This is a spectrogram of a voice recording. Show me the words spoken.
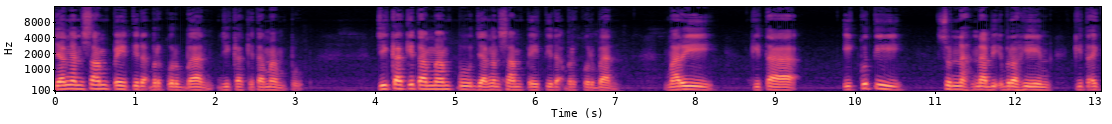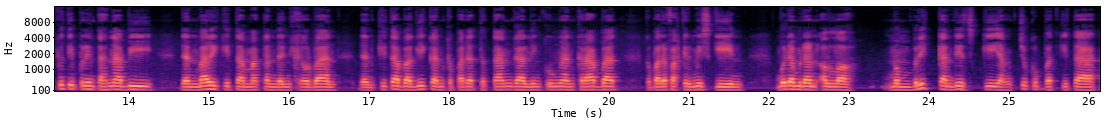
jangan sampai tidak berkurban jika kita mampu. Jika kita mampu jangan sampai tidak berkurban. Mari kita ikuti sunnah Nabi Ibrahim, kita ikuti perintah Nabi dan mari kita makan dan korban dan kita bagikan kepada tetangga, lingkungan, kerabat, kepada fakir miskin. Mudah-mudahan Allah memberikan rezeki yang cukup buat kita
